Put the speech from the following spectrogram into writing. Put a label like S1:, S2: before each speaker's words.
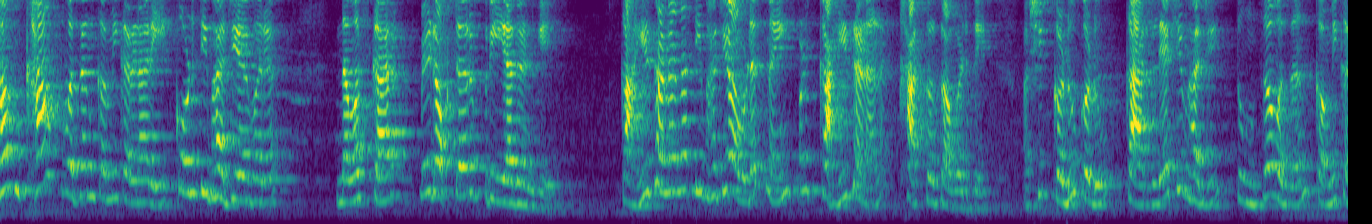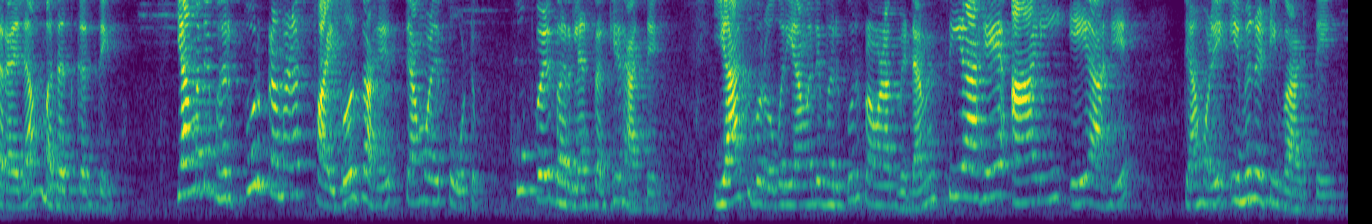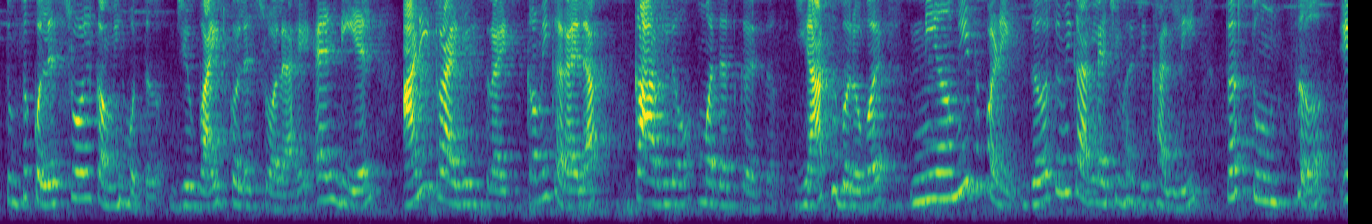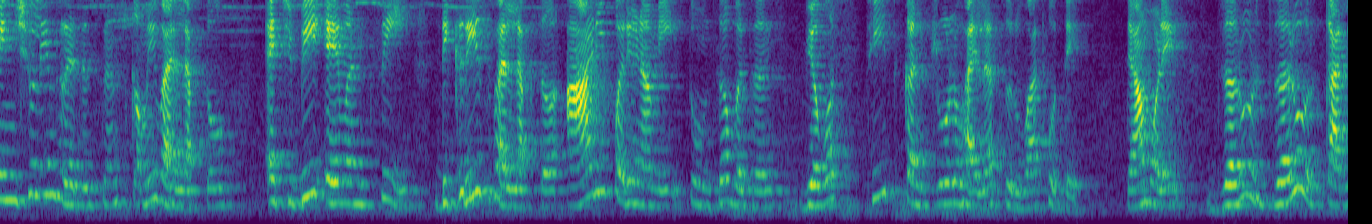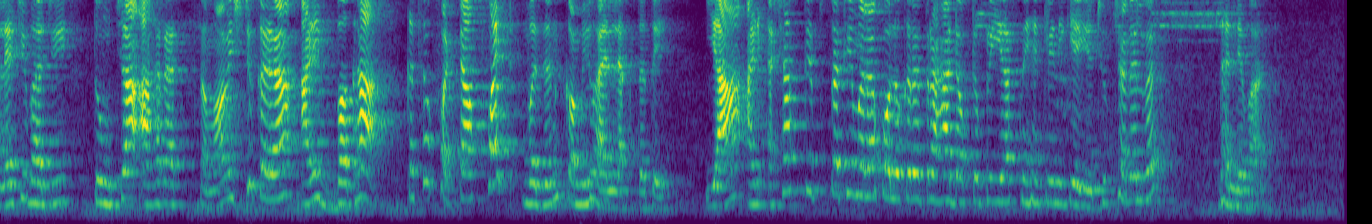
S1: हमखास वजन कमी करणारी कोणती भाजी आहे बरं? नमस्कार मी डॉक्टर प्रिया दंडगे काही जणांना ती भाजी आवडत नाही पण काही जणांना खासच आवडते. अशी कडू कडू कारल्याची भाजी तुमचं वजन कमी करायला मदत करते. यामध्ये भरपूर प्रमाणात फायबर्स आहेत त्यामुळे पोट खूप वेळ भरल्यासारखे राहते. याचबरोबर यामध्ये भरपूर प्रमाणात विटॅमिन सी आहे आणि ए आहे. त्यामुळे इम्युनिटी वाढते. तुमचं कोलेस्ट्रॉल कमी होतं. जे वाईट कोलेस्ट्रॉल आहे एल डी एल आणि ट्रायग्लिसराईड्स कमी करायला कारलं मदत करतं. याचबरोबर नियमितपणे जर तुम्ही कारल्याची भाजी खाल्ली तर तुमचं इन्शुलिन रेझिस्टन्स कमी व्हायला लागतो. H B A one C decrease व्हायला लागतं आणि परिणामी तुमचं वजन व्यवस्थित कंट्रोल व्हायला सुरुवात होते. त्यामुळे जरूर जरूर कारल्याची भाजी तुमच्या आहारात समाविष्ट करा आणि बघा कसं फटाफट वजन कमी व्हायला लागतं ते. या आणि अशाच टिप्ससाठी मला फॉलो करत राहा डॉक्टर प्रिया स्नेह क्लिनिक या यूट्यूब चॅनलवर धन्यवाद.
